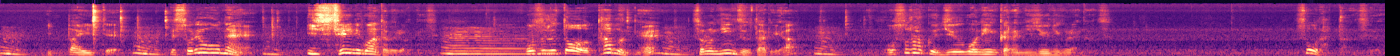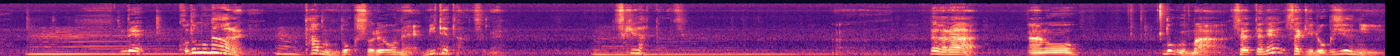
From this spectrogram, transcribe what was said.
うん。いっぱいいてうん。でそれをね一斉にご飯食べるわけですよ、うん。そうすると多分ね、うん。その人数たるやうん。おそらく15人から20人ぐらいなんですよ。そうだったんですよ。うん。で子供ながらにうん。多分僕それをね見てたんですよね、好きだったんですよ。だからあの僕まあそうやってねさっき60人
